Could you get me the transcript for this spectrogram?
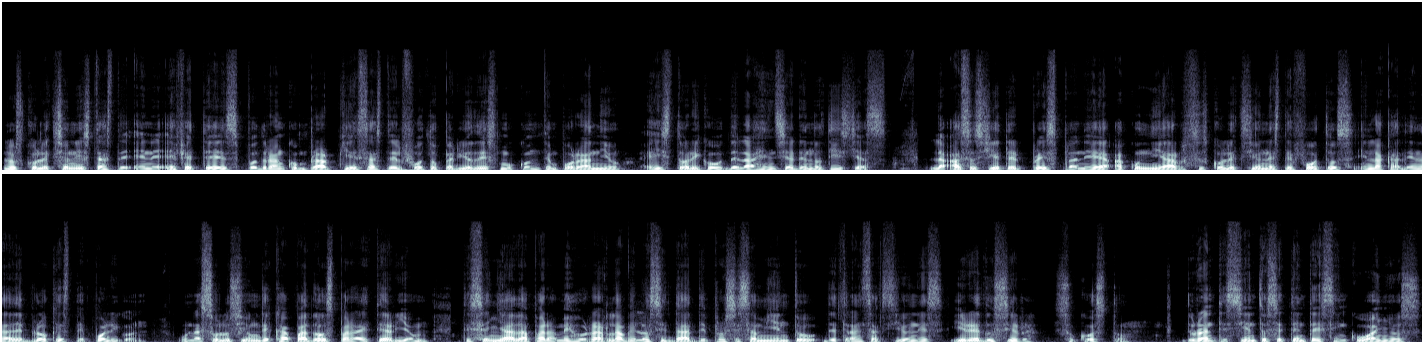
Los coleccionistas de NFTs podrán comprar piezas del fotoperiodismo contemporáneo e histórico de la agencia de noticias. La Associated Press planea acuñar sus colecciones de fotos en la cadena de bloques de Polygon una solución de capa 2 para Ethereum diseñada para mejorar la velocidad de procesamiento de transacciones y reducir su costo. Durante 175 años,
